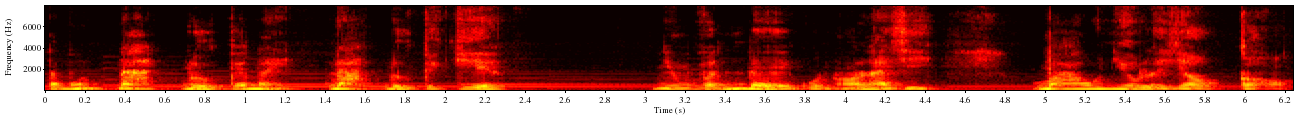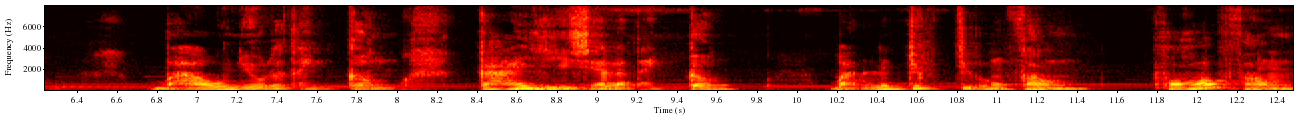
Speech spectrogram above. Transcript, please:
tao muốn đạt được cái này, đạt được cái kia nhưng vấn đề của nó là gì? Bao nhiêu là giàu có, bao nhiêu là thành công, cái gì sẽ là thành công? Bạn lên chức trưởng phòng, phó phòng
